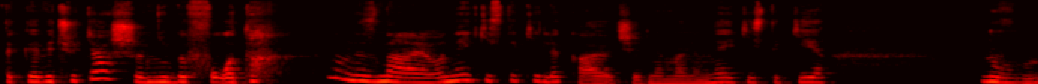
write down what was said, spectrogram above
таке відчуття, що ніби фото. Ну, не знаю, вони якісь такі лякаючі для мене. Вони якісь такі, ну,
